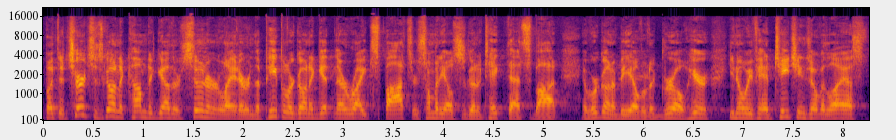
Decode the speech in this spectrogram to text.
But the church is going to come together sooner or later, and the people are going to get in their right spots, or somebody else is going to take that spot, and we're going to be able to grow. Here, you know, we've had teachings over the last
